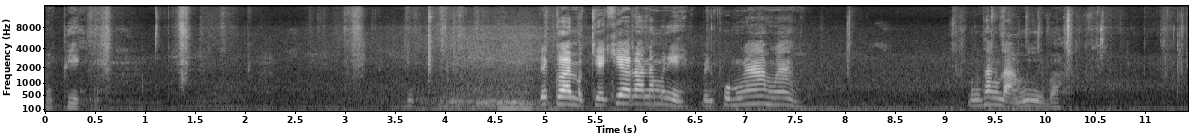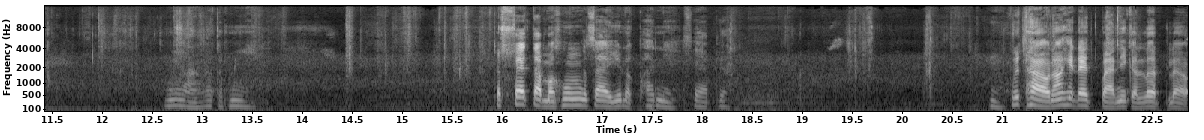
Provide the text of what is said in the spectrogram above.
บักพริกเด็กก่อนบักเกียเคี้ยแล้วนะมันนี่เป็นภูมิงามงาม มึงทั้งหลังมีปะข้งหลังแล้วก็มีกาแฟตับมะฮุงก็ใส่อยู่หลักพันนี่แซ่บอยู่ผู้เฒ่าเนาะเฮ็ดได้ป่านนี้ก็เลิศแล้ว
